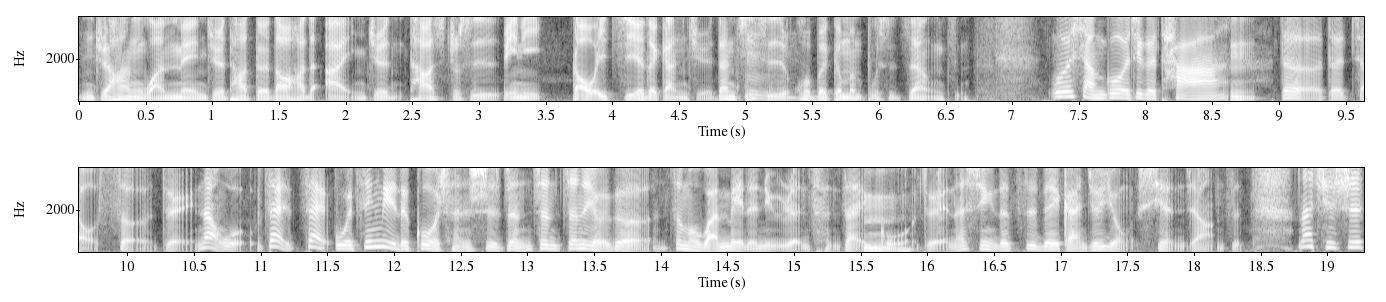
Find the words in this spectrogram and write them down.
你觉得他很完美，你觉得他得到他的爱，你觉得他就是比你。高一阶的感觉，但其实会不会根本不是这样子？嗯、我有想过这个他的的角色，对。那我在在我经历的过程是真真真的有一个这么完美的女人存在过，嗯、对。那心里的自卑感就涌现这样子。那其实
